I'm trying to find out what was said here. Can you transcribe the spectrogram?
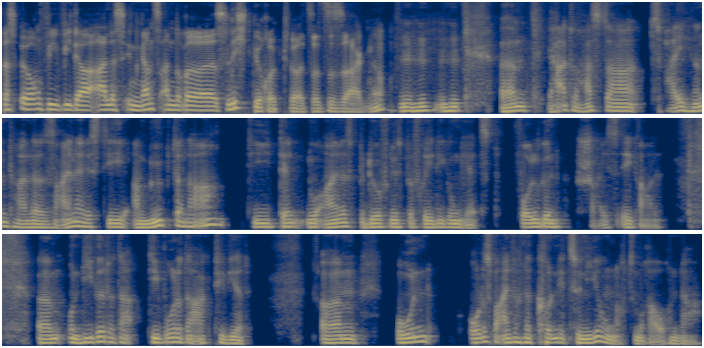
das irgendwie wieder alles in ganz anderes Licht gerückt wird, sozusagen. Ne? Mhm, mh. ähm, ja, du hast da zwei Hirnteile. Das eine ist die Amygdala, die denkt nur eines, Bedürfnisbefriedigung jetzt folgen, scheißegal. Ähm, und die, wurde da, die wurde da aktiviert. Ähm, und, oder es war einfach eine Konditionierung noch zum Rauchen da.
